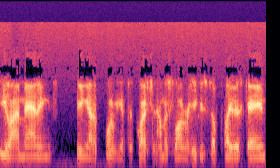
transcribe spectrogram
Eli Manning being at a point where you have to question how much longer he can still play this game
